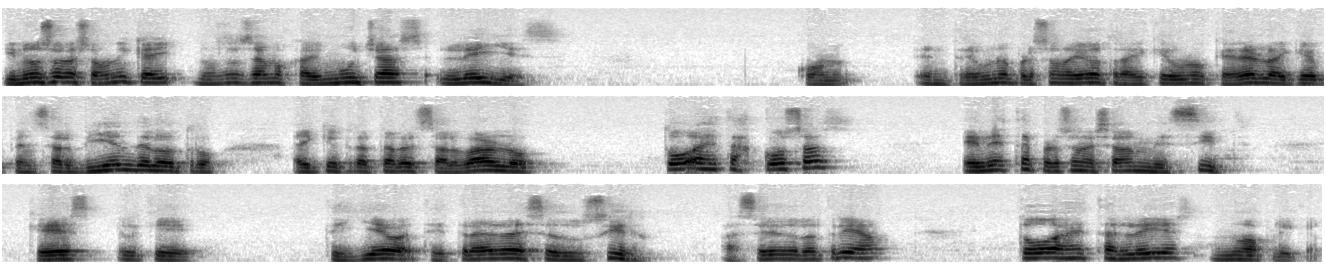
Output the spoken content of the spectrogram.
Y no solo eso, aún que hay, nosotros sabemos que hay muchas leyes con, entre una persona y otra. Hay que uno quererlo, hay que pensar bien del otro, hay que tratar de salvarlo. Todas estas cosas en esta persona se llama mesit, que es el que te lleva, te trae de seducir a hacer idolatría todas estas leyes no aplican.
